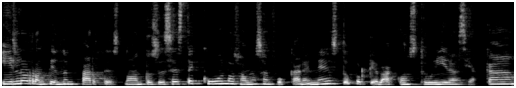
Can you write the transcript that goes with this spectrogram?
irlo rompiendo en partes, ¿no? Entonces, este Q nos vamos a enfocar en esto porque va a construir hacia acá.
